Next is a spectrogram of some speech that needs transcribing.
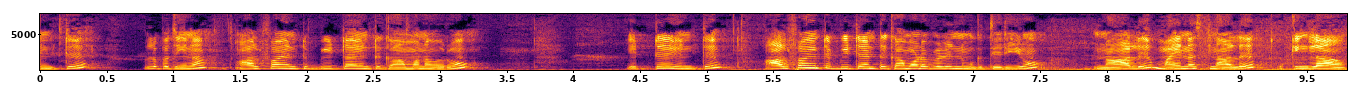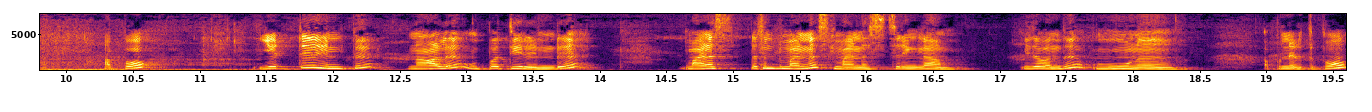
இன்ட்டு உள்ள பார்த்தீங்கன்னா ஆல்ஃபா இன்ட்டு பீட்டா இன்ட்டு காமான்னு வரும். எட்டு into alpha into beta into காமாவோட வெளியே நமக்கு தெரியும். நாலு மைனஸ் நாலு ஓகேங்களா அப்போது எட்டு இன்ட்டு நாலு முப்பத்தி ரெண்டு மைனஸ் ப்ளஸ் மைனஸ் மைனஸ் சரிங்களா? இதை வந்து மூணு. அப்படின்னு எடுத்துப்போம்.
